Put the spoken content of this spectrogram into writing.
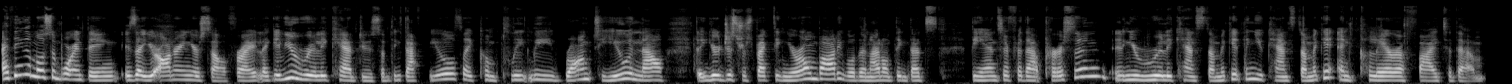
I think the most important thing is that you're honoring yourself, right? Like if you really can't do something that feels like completely wrong to you and now that you're disrespecting your own body, well then I don't think that's the answer for that person and you really can't stomach it, then you can't stomach it and clarify to them.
